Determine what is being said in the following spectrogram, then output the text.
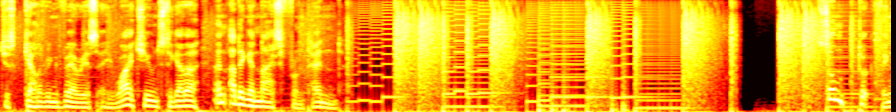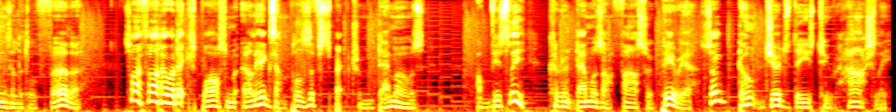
just gathering various AY tunes together and adding a nice front end. Some took things a little further, so I thought I would explore some early examples of Spectrum demos. Obviously, current demos are far superior, so don't judge these too harshly.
